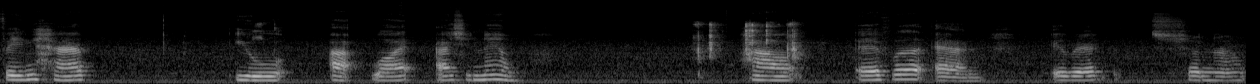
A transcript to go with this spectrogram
things have you avoid actional however an irrational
